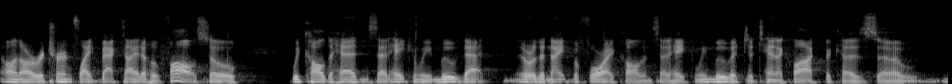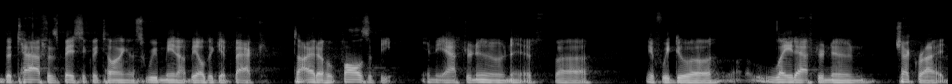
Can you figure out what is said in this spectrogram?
on our return flight back to Idaho Falls. So we called ahead and said, "Hey, can we move that?" Or the night before, I called and said, "Hey, can we move it to 10 o'clock because uh, the TAF is basically telling us we may not be able to get back to Idaho Falls at the in the afternoon if uh, if we do a late afternoon check ride."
